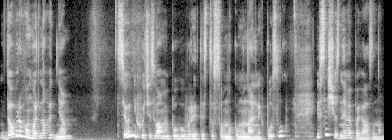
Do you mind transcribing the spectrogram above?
Доброго мирного дня! Сьогодні хочу з вами поговорити стосовно комунальних послуг і все, що з ними пов'язано.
